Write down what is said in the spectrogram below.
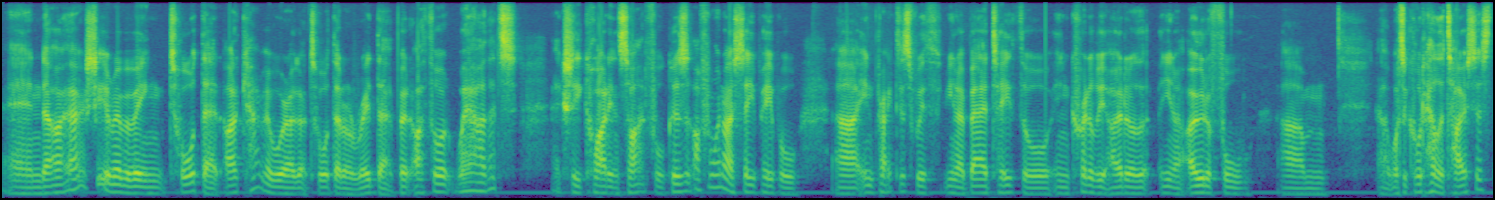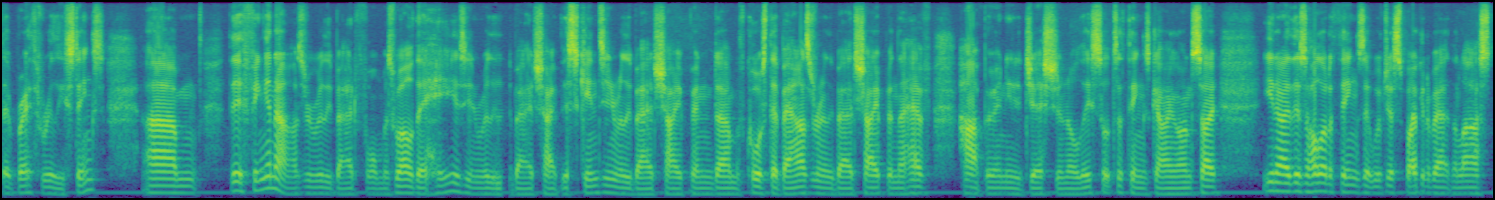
And I actually remember being taught that. I can't remember where I got taught that or read that, but I thought, wow, that's actually quite insightful because often when I see people uh, in practice with you know bad teeth or incredibly odor you know odorful um, uh, what's it called? Halitosis. Their breath really stinks. Um, their fingernails are really bad form as well. Their hair is in really bad shape. Their skin's in really bad shape. And um, of course their bowels are in really bad shape and they have heartburn indigestion all these sorts of things going on. So you know there's a whole lot of things that we've just spoken about in the last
